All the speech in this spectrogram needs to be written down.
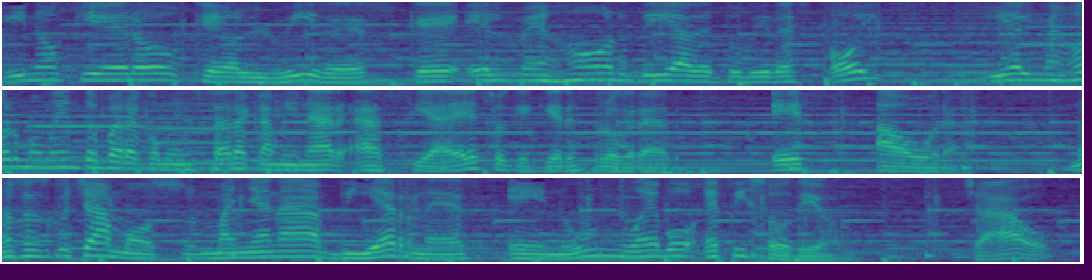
y no quiero que olvides que el mejor día de tu vida es hoy y el mejor momento para comenzar a caminar hacia eso que quieres lograr es ahora. Nos escuchamos mañana viernes en un nuevo episodio. Chao.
